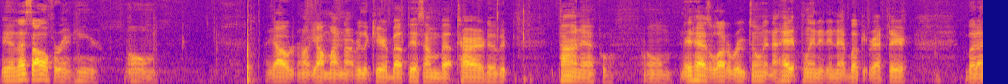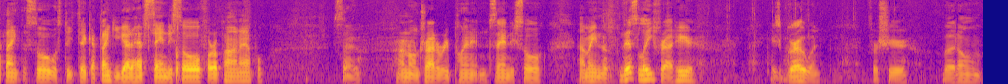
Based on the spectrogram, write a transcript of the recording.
yeah, that's all for in here. Um, y'all y'all might not really care about this. I'm about tired of it. Pineapple. Um, it has a lot of roots on it, and I had it planted in that bucket right there. But I think the soil was too thick. I think you got to have sandy soil for a pineapple. So I'm gonna try to replant it in sandy soil. I mean, the, this leaf right here is growing for sure. But um,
